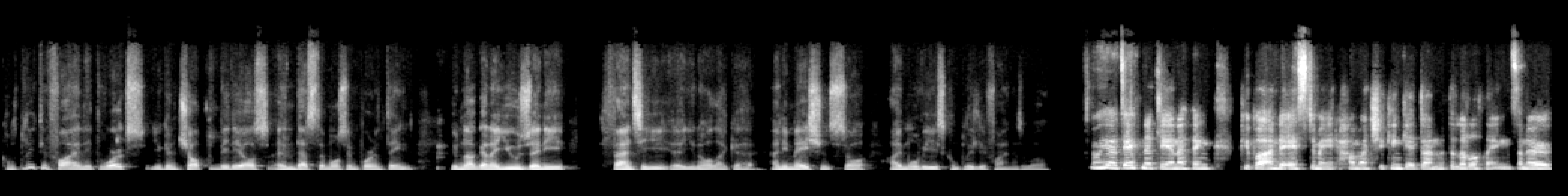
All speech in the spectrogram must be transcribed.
Completely fine. It works. You can chop videos, and that's the most important thing. You're not gonna use any fancy, uh, you know, like uh, animations. So iMovie is completely fine as well. Oh yeah, definitely. And I think people underestimate how much you can get done with the little things. I know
